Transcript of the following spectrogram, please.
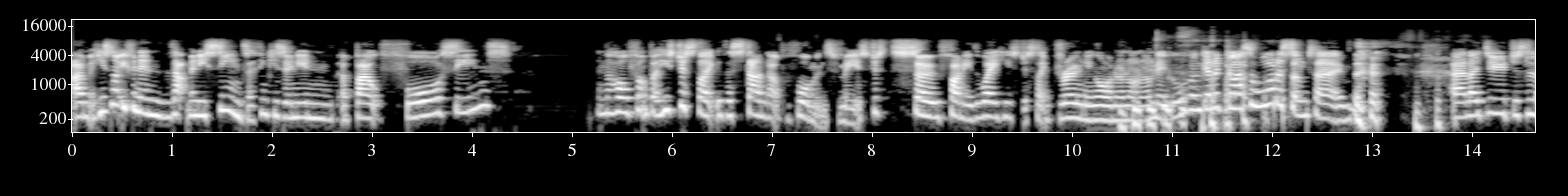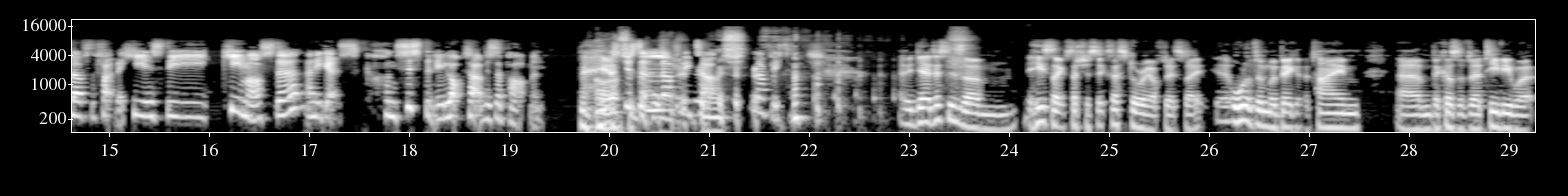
Um, he's not even in that many scenes. I think he's only in about four scenes in the whole film. But he's just like the standout performance for me. It's just so funny the way he's just like droning on and on. And maybe we'll go and get a glass of water sometime. and I do just love the fact that he is the keymaster and he gets consistently locked out of his apartment. Oh, It's just a lovely touch. Nice. Lovely touch. Uh, Yeah, this is um he's like such a success story of this. Like all of them were big at the time um because of their TV work,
